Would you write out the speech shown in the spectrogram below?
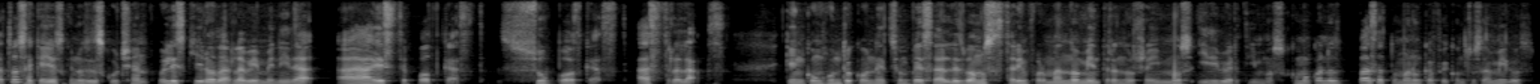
A todos aquellos que nos escuchan, hoy les quiero dar la bienvenida a este podcast, su podcast, Astralabs, que en conjunto con Edson Pesa les vamos a estar informando mientras nos reímos y divertimos, como cuando vas a tomar un café con tus amigos.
